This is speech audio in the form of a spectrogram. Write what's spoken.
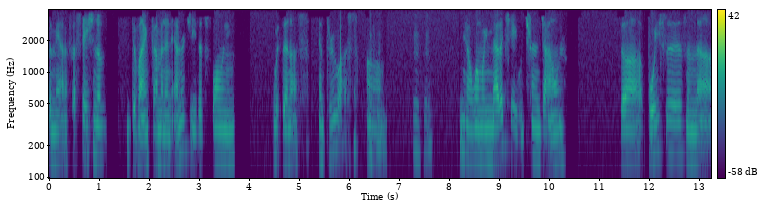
the manifestation of divine feminine energy that's flowing within us and through us. Mm-hmm. Um, mm-hmm. You know, when we meditate, we turn down the voices and the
